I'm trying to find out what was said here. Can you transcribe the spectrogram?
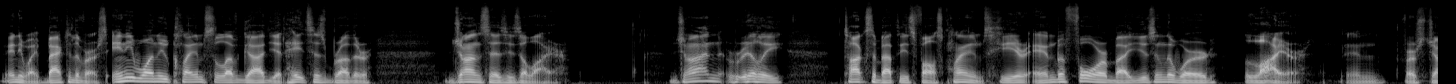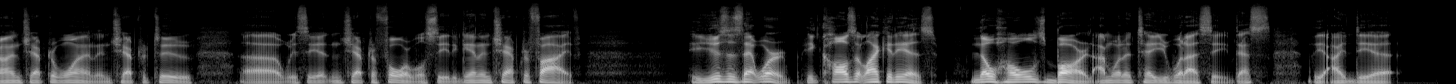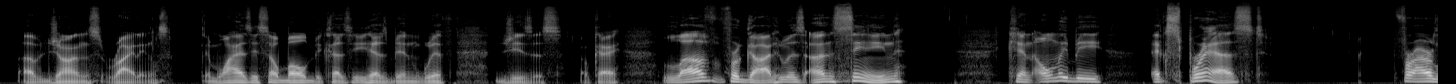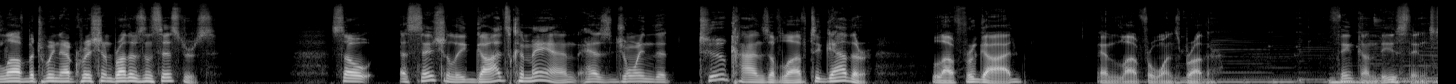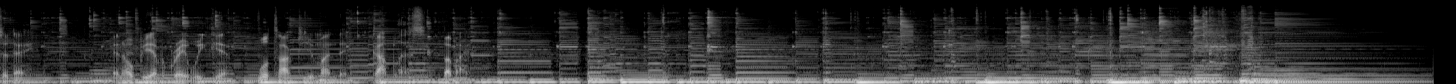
Anyway, back to the verse. Anyone who claims to love God yet hates his brother, John says he's a liar. John really talks about these false claims here and before by using the word liar. In 1 John chapter 1 and chapter 2, uh, we see it in chapter 4. We'll see it again in chapter 5. He uses that word. He calls it like it is. No holds barred. I'm going to tell you what I see. That's the idea of John's writings. And why is he so bold? Because he has been with Jesus. Okay? Love for God, who is unseen, can only be expressed for our love between our Christian brothers and sisters. So essentially, God's command has joined the two kinds of love together love for God and love for one's brother. Think on these things today and hope you have a great weekend. We'll talk to you Monday. God bless. Bye bye.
